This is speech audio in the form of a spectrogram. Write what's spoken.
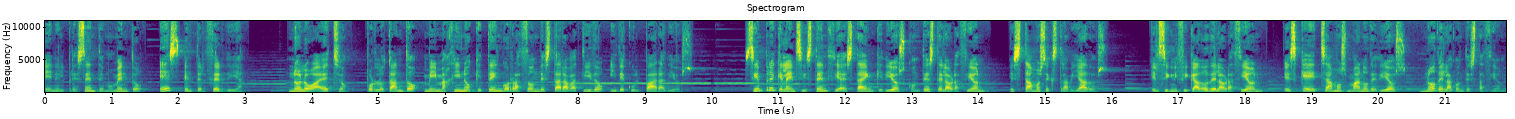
en el presente momento, es el tercer día. No lo ha hecho, por lo tanto, me imagino que tengo razón de estar abatido y de culpar a Dios. Siempre que la insistencia está en que Dios conteste la oración, estamos extraviados. El significado de la oración es que echamos mano de Dios, no de la contestación.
